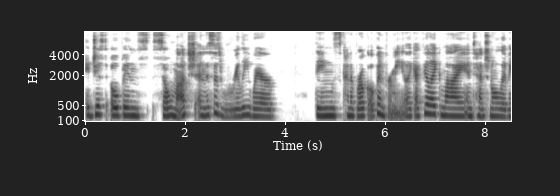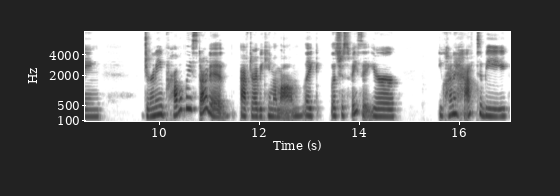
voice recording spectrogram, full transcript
it just opens so much. And this is really where things kind of broke open for me. Like I feel like my intentional living journey probably started after I became a mom. Like let's just face it, you're you kind of have to be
